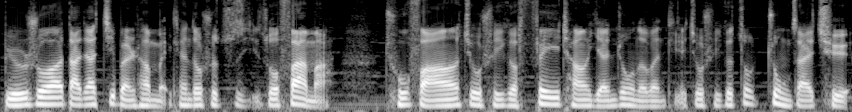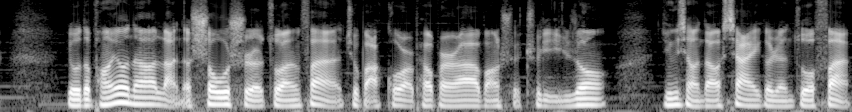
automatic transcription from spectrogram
比如说，大家基本上每天都是自己做饭嘛，厨房就是一个非常严重的问题，就是一个重重灾区。有的朋友呢懒得收拾，做完饭就把锅碗瓢盆啊往水池里一扔，影响到下一个人做饭。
